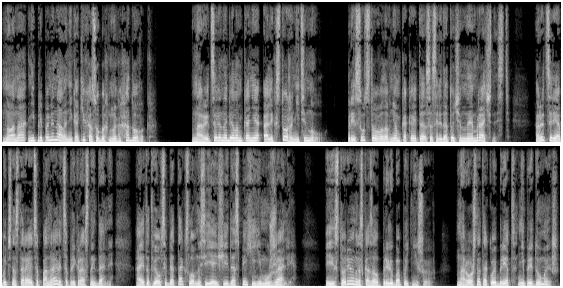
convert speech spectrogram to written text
но она не припоминала никаких особых многоходовок. На рыцаря на белом коне Алекс тоже не тянул. Присутствовала в нем какая-то сосредоточенная мрачность. Рыцари обычно стараются понравиться прекрасной даме, а этот вел себя так, словно сияющие доспехи ему жали. И историю он рассказал прелюбопытнейшую. Нарочно такой бред не придумаешь.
